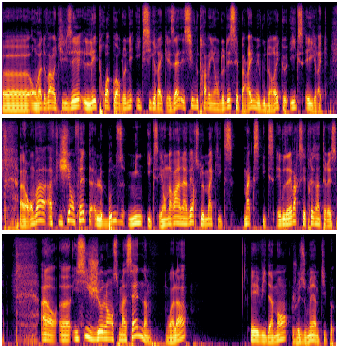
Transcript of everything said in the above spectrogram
euh, on va devoir utiliser les trois coordonnées x, y et z. Et si vous travaillez en 2D, c'est pareil, mais vous n'aurez que x et y. Alors, on va afficher en fait le bounds min x. Et on aura à l'inverse le max x. Max x. Et vous allez voir que c'est très intéressant. Alors, euh, ici, je lance ma scène. Voilà. Et évidemment, je vais zoomer un petit peu.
